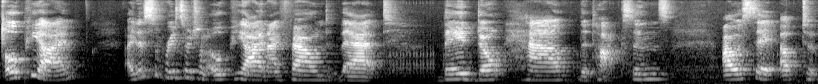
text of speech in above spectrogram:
OPI, I did some research on OPI and I found that they don't have the toxins. I would say up to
